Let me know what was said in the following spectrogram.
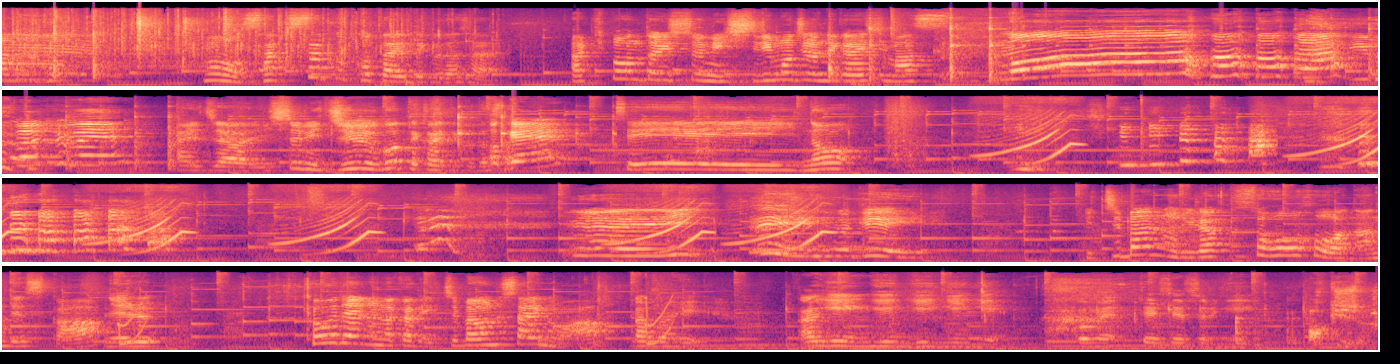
あのもうサクサク答えてください。あきぽんと一緒に尻文字お願いします。ーイもう一発目。はいじゃあ一緒に15って書いてください。せーの。ーえい。えいオッケ一番のリラックス方法は何ですか？ー寝る。兄弟の中で一番うるさいのは？朝日あギンギンギンギンギンごめん訂正するギン秋じゃん。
